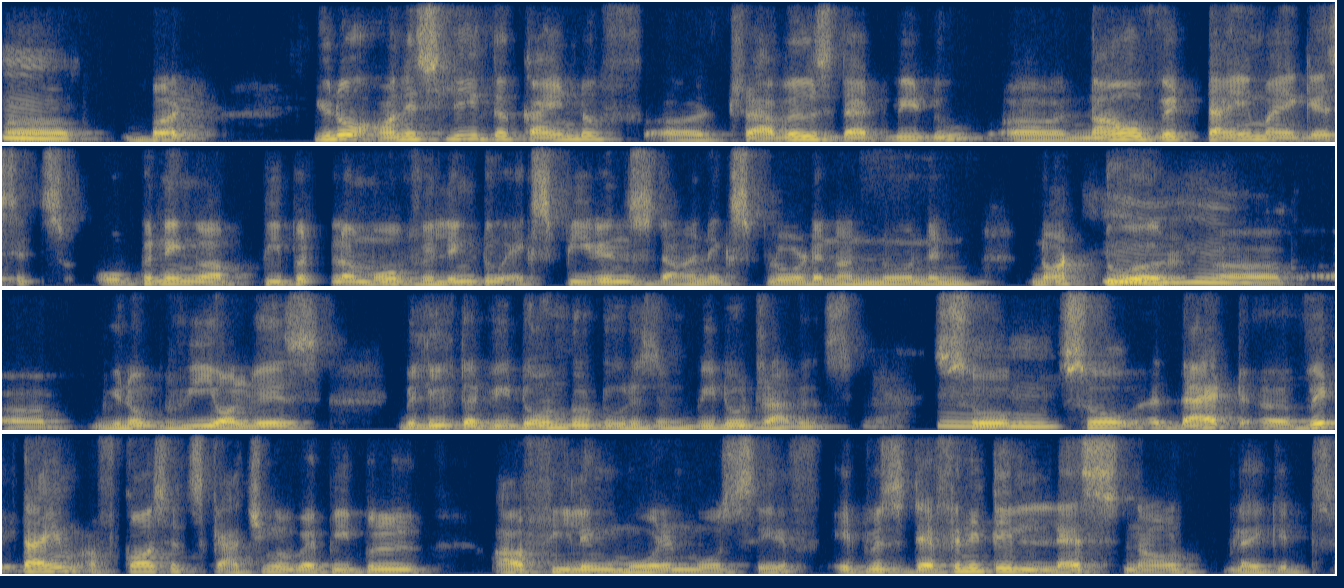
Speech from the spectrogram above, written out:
mm. but you know honestly the kind of uh, travels that we do uh, now with time i guess it's opening up people are more willing to experience the unexplored and unknown and not tour mm-hmm. you know we always believe that we don't do tourism we do travels yeah. so mm-hmm. so that uh, with time of course it's catching up where people are feeling more and more safe it was definitely less now like it's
